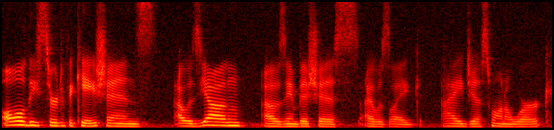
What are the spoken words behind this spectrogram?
all these certifications. I was young, I was ambitious. I was like, I just want to work.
